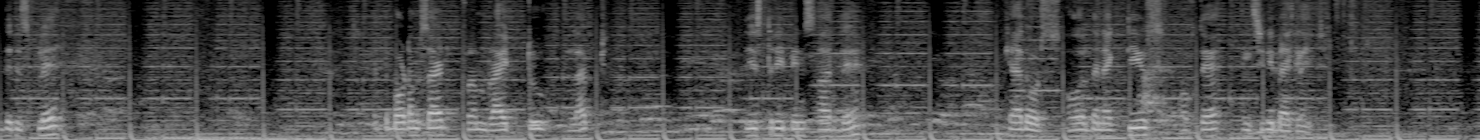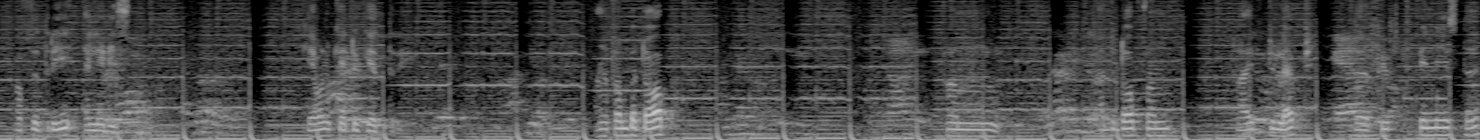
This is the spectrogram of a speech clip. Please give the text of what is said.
The display at the bottom side from right to left these three pins are the cathodes or the negatives of the LCD backlight of the three LEDs K1, K2, K3 and from the top from at the top from right to left the fifth pin is the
